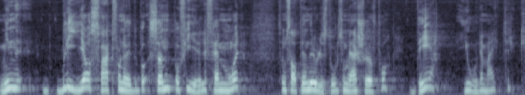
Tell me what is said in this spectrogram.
Min blide og svært fornøyde sønn på fire eller fem år som satt i en rullestol som jeg skjøv på, det gjorde meg trygg.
